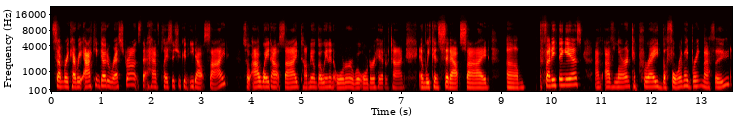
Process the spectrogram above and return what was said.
some recovery. I can go to restaurants that have places you can eat outside. So I wait outside. Tommy will go in and order, or we'll order ahead of time, and we can sit outside. Um, the funny thing is, I've, I've learned to pray before they bring my food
